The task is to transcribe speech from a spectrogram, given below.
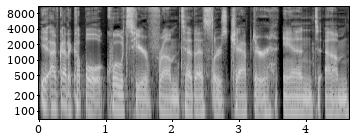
Yeah, I've got a couple quotes here from Ted Esler's chapter, and um,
